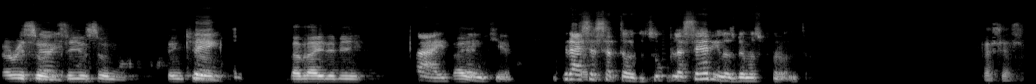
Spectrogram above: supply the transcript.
Very soon. Very see you soon. Thank you. Thank you. Bye bye, Debbie. Bye. bye. Thank you. Gracias a todos. Un placer y nos vemos pronto. Gracias.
